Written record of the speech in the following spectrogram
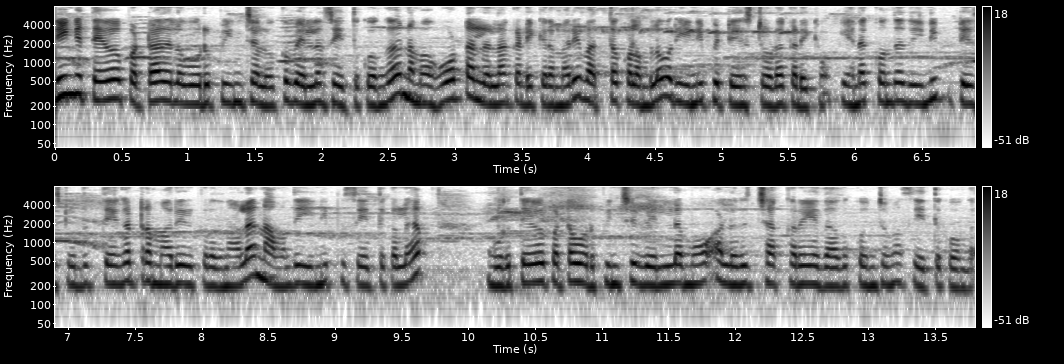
நீங்கள் தேவைப்பட்டால் அதில் ஒரு பிஞ்ச் அளவுக்கு வெல்லம் சேர்த்துக்கோங்க. நம்ம ஹோட்டல்லலாம் கிடைக்கிற மாதிரி வத்த குழம்புல ஒரு இனிப்பு டேஸ்ட்டோடு கிடைக்கும். எனக்கு வந்து அந்த இனிப்பு டேஸ்ட் வந்து திகட்டுற மாதிரி இருக்கிறதுனால நான் வந்து இனிப்பு சேர்த்துக்கல. உங்களுக்கு தேவைப்பட்ட ஒரு பிஞ்சு வெல்லமோ அல்லது சர்க்கரை ஏதாவது கொஞ்சமாக சேர்த்துக்கோங்க.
